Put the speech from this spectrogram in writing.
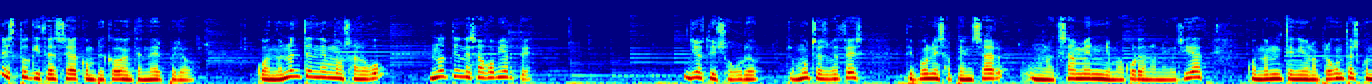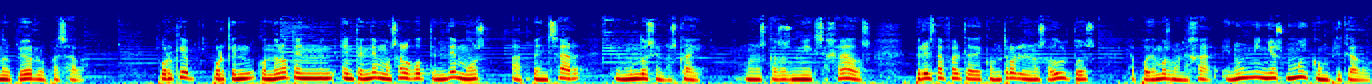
Esto quizás sea complicado de entender, pero cuando no entendemos algo, ¿no tiendes a agobiarte? Yo estoy seguro que muchas veces te pones a pensar un examen, yo me acuerdo en la universidad, cuando no entendía una pregunta es cuando el peor lo pasaba. ¿Por qué? Porque cuando no entendemos algo tendemos a pensar que el mundo se nos cae, en unos casos muy exagerados, pero esta falta de control en los adultos la podemos manejar. En un niño es muy complicado,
